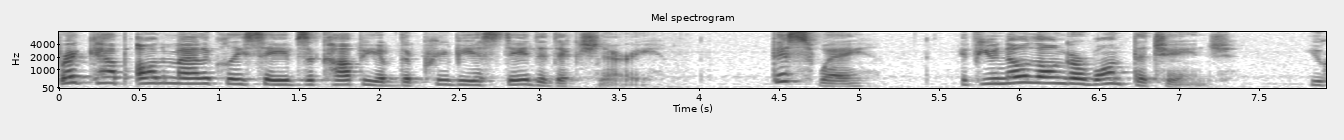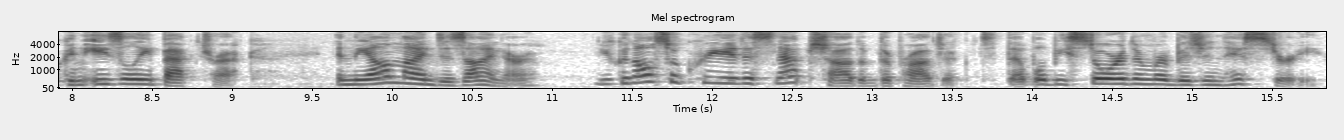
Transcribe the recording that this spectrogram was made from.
REDCap automatically saves a copy of the previous data dictionary. This way, if you no longer want the change, you can easily backtrack. In the Online Designer, you can also create a snapshot of the project that will be stored in revision history.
